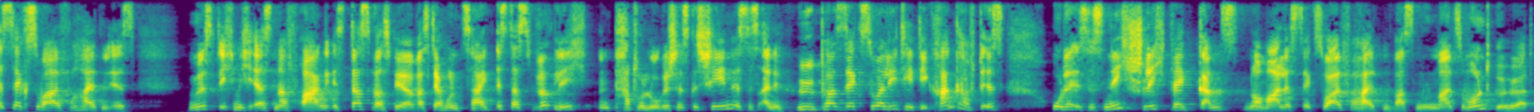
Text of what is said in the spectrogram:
es Sexualverhalten ist, müsste ich mich erstmal fragen, ist das, was wir, was der Hund zeigt, ist das wirklich ein pathologisches Geschehen? Ist es eine Hypersexualität, die krankhaft ist? Oder ist es nicht schlichtweg ganz normales Sexualverhalten, was nun mal zum Hund gehört?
